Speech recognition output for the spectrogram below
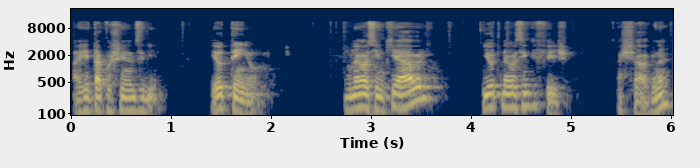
a gente está construindo o seguinte. Eu tenho um negocinho que abre e outro negocinho que fecha. A chave, né?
